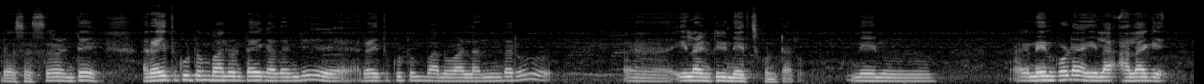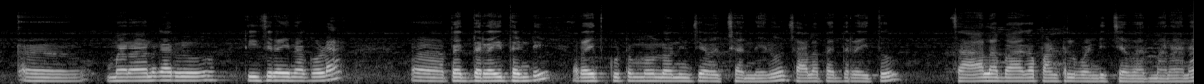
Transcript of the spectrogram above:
ప్రాసెస్. అంటే రైతు కుటుంబాలు ఉంటాయి కదండి రైతు కుటుంబాలు వాళ్ళందరూ ఇలాంటివి నేర్చుకుంటారు. నేను నేను కూడా ఇలా అలాగే మా నాన్నగారు టీచర్ అయినా కూడా పెద్ద రైతు అండి. రైతు కుటుంబంలో నుంచే వచ్చాను నేను. చాలా పెద్ద రైతు. చాలా బాగా పంటలు పండించేవారు మా నాన్న.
